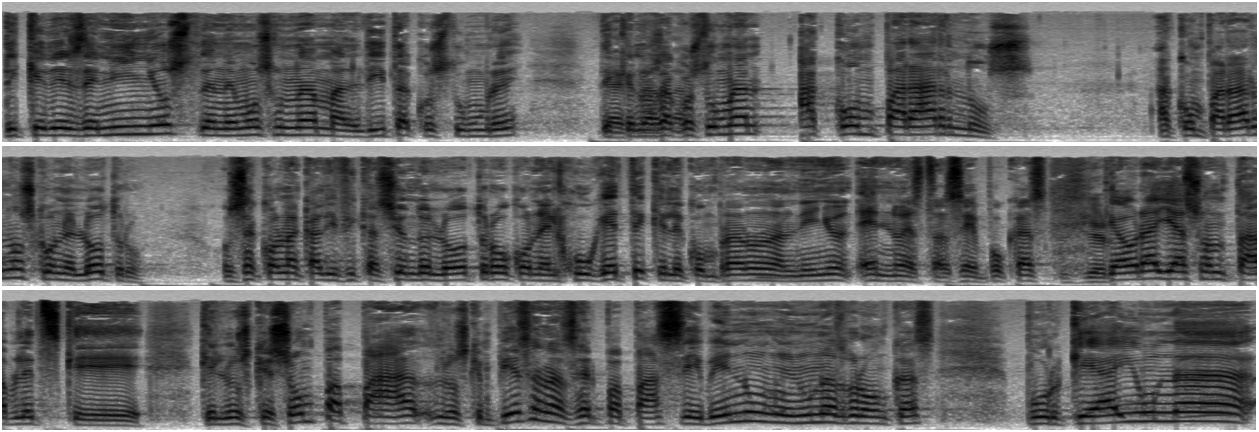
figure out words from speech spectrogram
de que desde niños tenemos una maldita costumbre de De que nos acostumbran a compararnos, a compararnos con el otro. O sea, con la calificación del otro, con el juguete que le compraron al niño en nuestras épocas, que ahora ya son tablets que, que los que son papás, los que empiezan a ser papás, se ven un- en unas broncas porque hay una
